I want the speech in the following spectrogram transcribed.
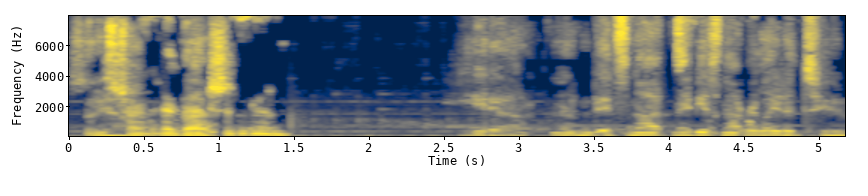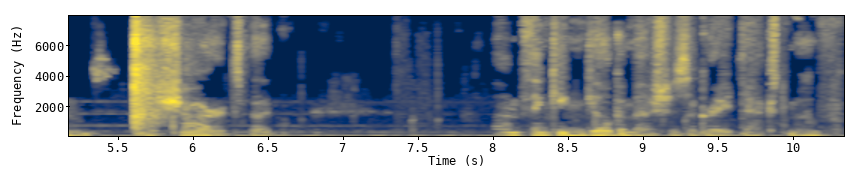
So he's Yeah, trying to hit well- that ship again. Yeah, and it's not. Maybe it's not related to the shards, but I'm thinking Gilgamesh is a great next move.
